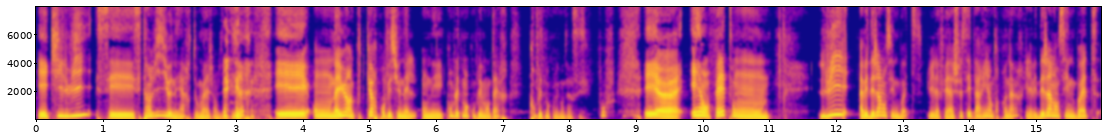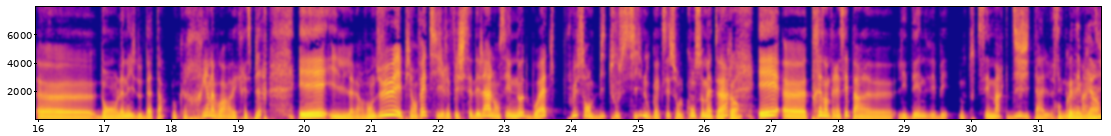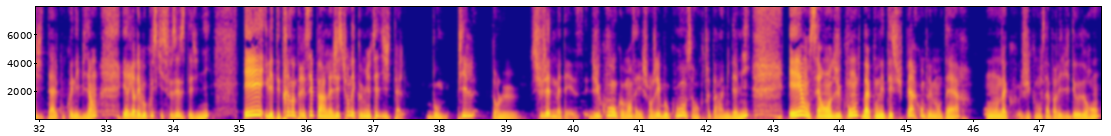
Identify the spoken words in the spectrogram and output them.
et qui lui, c'est c'est un visionnaire, Thomas, j'ai envie de dire. et on a eu un coup de cœur professionnel. On est complètement complémentaires, complètement complémentaires, c'est c'est pouf. Et euh, et en fait, on lui avait déjà lancé une boîte. Lui, il a fait HEC Paris Entrepreneur. Il avait déjà lancé une boîte euh, dans l'analyse de data, donc rien à voir avec Respire. Et il l'avait revendu. Et puis en fait, il réfléchissait déjà à lancer une autre boîte plus en B2C, donc axée sur le consommateur et euh, très intéressé par euh, les DNVB, donc toutes ces marques digitales, Qu'on connaît marques bien. digitales qu'on connaît bien. Et il regardait beaucoup ce qui se faisait aux États-Unis. Et il était très intéressé par la gestion des communautés digitales. Boum, pile dans le sujet de ma thèse. Du coup, on commence à échanger beaucoup, on s'est rencontrés par amis d'amis, et on s'est rendu compte bah, qu'on était super complémentaires. On a, j'ai commencé à parler de vidéodorant.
